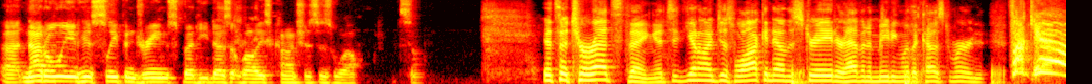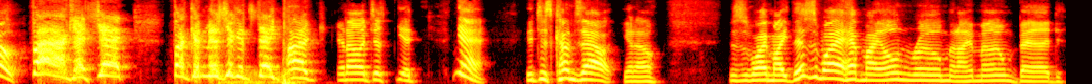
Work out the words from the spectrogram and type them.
uh, not only in his sleep and dreams, but he does it while he's conscious as well. So it's a Tourette's thing. It's you know, I'm just walking down the street or having a meeting with a customer and fuck you, fuck that shit, fucking Michigan State punk. You know, it just it yeah, it just comes out. You know, this is why my this is why I have my own room and I have my own bed.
